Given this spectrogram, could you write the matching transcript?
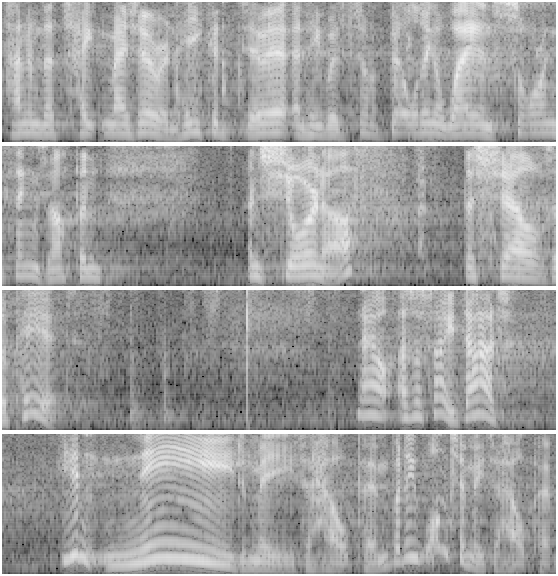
hand him the tape measure, and he could do it. And he was sort of building away and sawing things up. And, and sure enough, the shelves appeared. Now, as I say, Dad, he didn't need me to help him, but he wanted me to help him.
